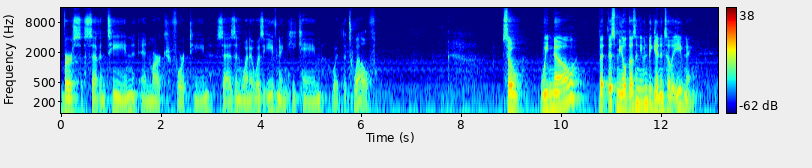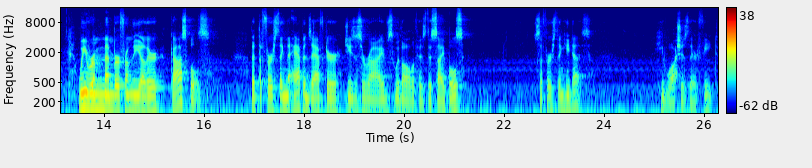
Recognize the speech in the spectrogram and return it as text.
Verse 17 in Mark 14 says, And when it was evening, he came with the twelve. So we know that this meal doesn't even begin until the evening. We remember from the other Gospels that the first thing that happens after Jesus arrives with all of his disciples is the first thing he does he washes their feet.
